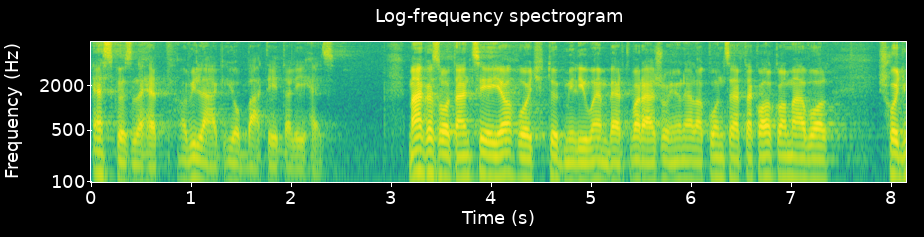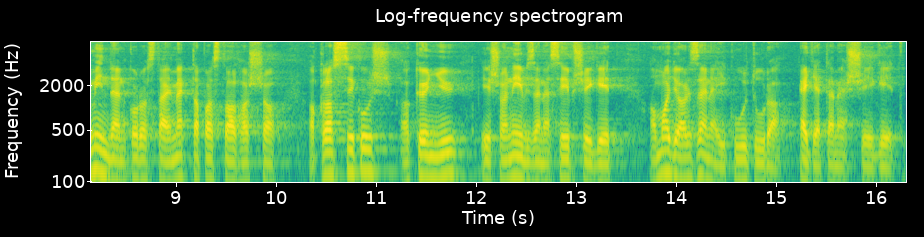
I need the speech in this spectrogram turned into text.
eszköz lehet a világ jobbátételéhez. Mága Zoltán célja, hogy több millió embert varázsoljon el a koncertek alkalmával, és hogy minden korosztály megtapasztalhassa a klasszikus, a könnyű és a népzene szépségét, a magyar zenei kultúra egyetemességét.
